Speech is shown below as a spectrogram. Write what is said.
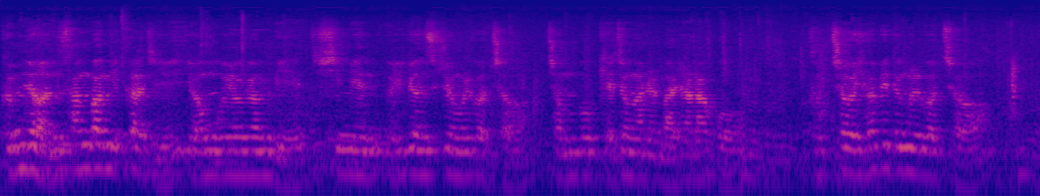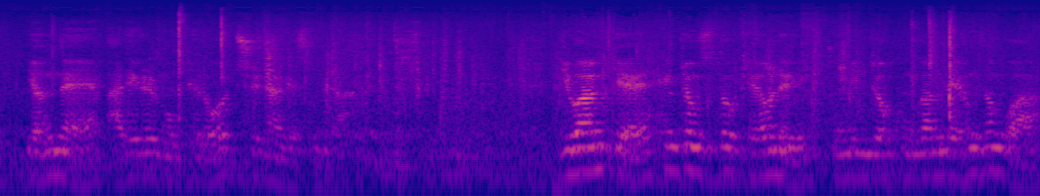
금년 상반기까지 연구 용역 및 시민 의견 수렴을 거쳐 전북 개정안을 마련하고 부처 협의 등을 거쳐 연내 발의를 목표로 추진하겠습니다. 이와 함께 행정수도 개헌의 국민적 공감대 형성과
